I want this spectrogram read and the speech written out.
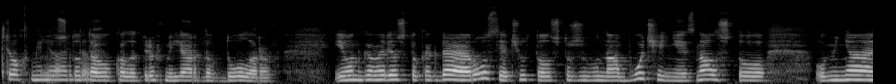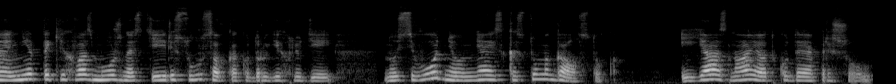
Трех миллиардов. Что-то около трех миллиардов долларов. И он говорил, что когда я рос, я чувствовал, что живу на обочине, и знал, что у меня нет таких возможностей и ресурсов, как у других людей. Но сегодня у меня есть костюм и галстук и я знаю, откуда я пришел.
